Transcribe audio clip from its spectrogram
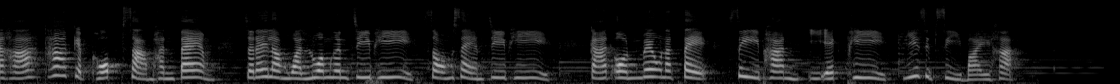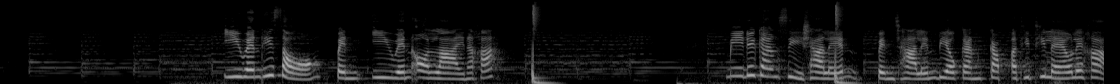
นะคะ ถ้าเก็บครบ 3,000 แต้ม จะได้รางวัลรวมเงิน GP 200,000 GP การ์ดโอนเวลนักเตะ 4,000 EXP 24 ใบค่ะ อีเวนท์ที่ 2 เป็นอีเวนต์ออนไลน์นะคะ มีด้วยกัน4ชาเลนจ์เป็นชาเลนจ์เดียวกันกับอาทิตย์ที่แล้วเลยค่ะ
